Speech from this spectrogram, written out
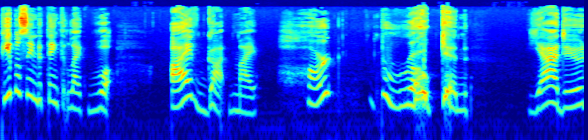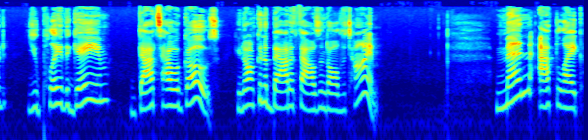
people seem to think that, like, what? I've got my heart broken. Yeah, dude, you play the game. That's how it goes. You're not going to bat a thousand all the time. Men act like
